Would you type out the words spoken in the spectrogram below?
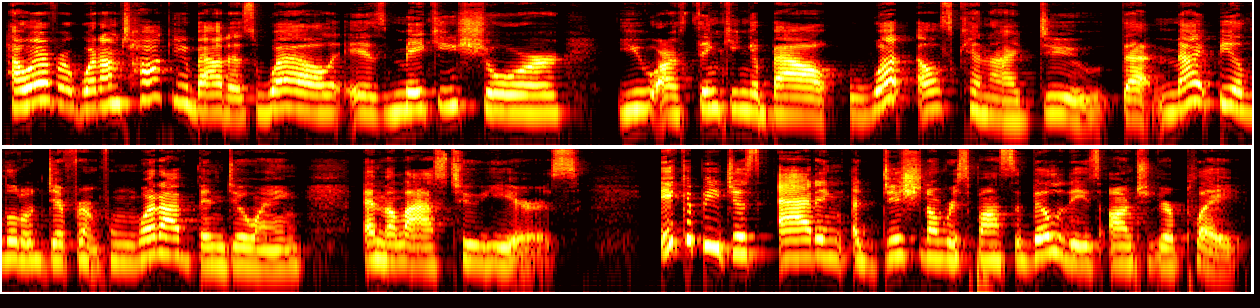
However, what I'm talking about as well is making sure you are thinking about what else can I do that might be a little different from what I've been doing in the last two years. It could be just adding additional responsibilities onto your plate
